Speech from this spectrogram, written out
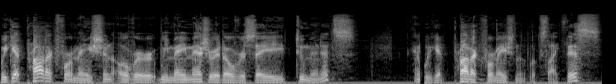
we get product formation over, we may measure it over, say, two minutes, and we get product formation that looks like this.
